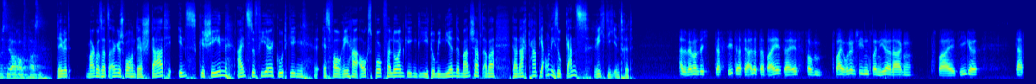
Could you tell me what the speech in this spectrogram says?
müssen wir auch aufpassen. David, Markus hat es angesprochen, der Start ins Geschehen 1 zu 4, gut gegen SV Reha Augsburg verloren, gegen die dominierende Mannschaft, aber danach kam die auch nicht so ganz richtig in Tritt. Also wenn man sich das sieht, da ist ja alles dabei. Da ist vom zwei Unentschieden, zwei Niederlagen, zwei Siege. Das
